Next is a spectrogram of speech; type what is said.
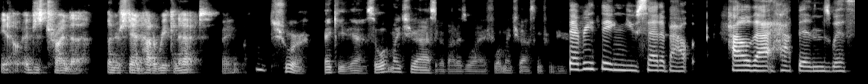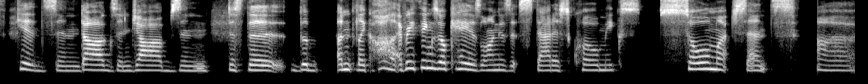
you know I'm just trying to understand how to reconnect. Right. Sure. Thank you. Yeah. So what might you ask about his wife? What might you ask him from here? Everything you said about how that happens with kids and dogs and jobs and just the the like oh everything's okay as long as it's status quo makes so much sense. Uh,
